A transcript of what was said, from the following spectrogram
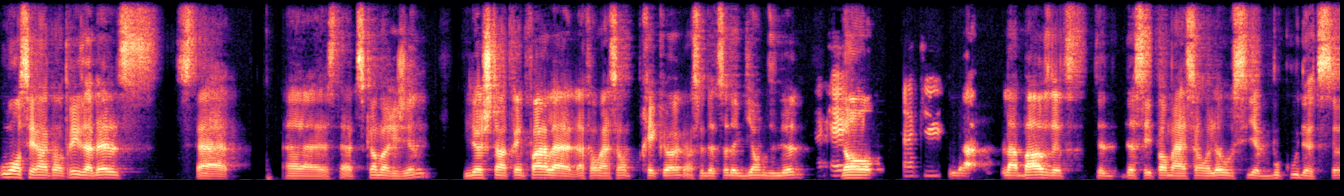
où on s'est rencontrés, Isabelle, c'était à, euh, à Origine. Là, je suis en train de faire la, formation précoce, ensuite de ça, de Guillaume Dulude. Donc, la, base de, ces formations-là aussi, il y a beaucoup de ça,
